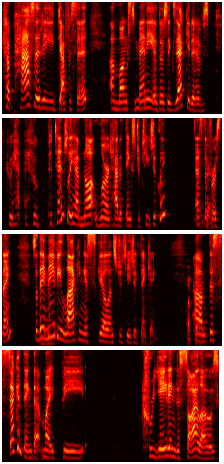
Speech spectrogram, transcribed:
capacity deficit amongst many of those executives who, who potentially have not learned how to think strategically that's okay. the first thing. So they mm-hmm. may be lacking a skill in strategic thinking. Okay. Um, the second thing that might be creating the silos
